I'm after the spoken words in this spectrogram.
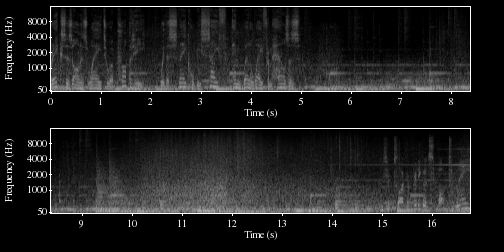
Rex is on his way to a property where the snake will be safe and well away from houses. Like a pretty good spot to me.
